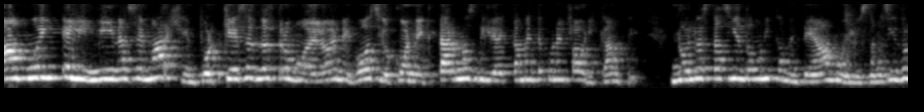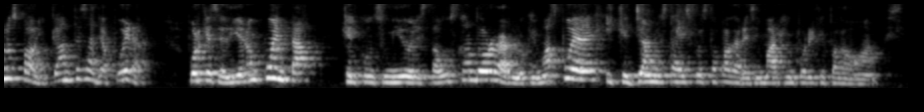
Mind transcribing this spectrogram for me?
Amway elimina ese margen, porque ese es nuestro modelo de negocio, conectarnos directamente con el fabricante. No lo está haciendo únicamente Amway, lo están haciendo los fabricantes allá afuera, porque se dieron cuenta que el consumidor está buscando ahorrar lo que más puede y que ya no está dispuesto a pagar ese margen por el que pagaba antes.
